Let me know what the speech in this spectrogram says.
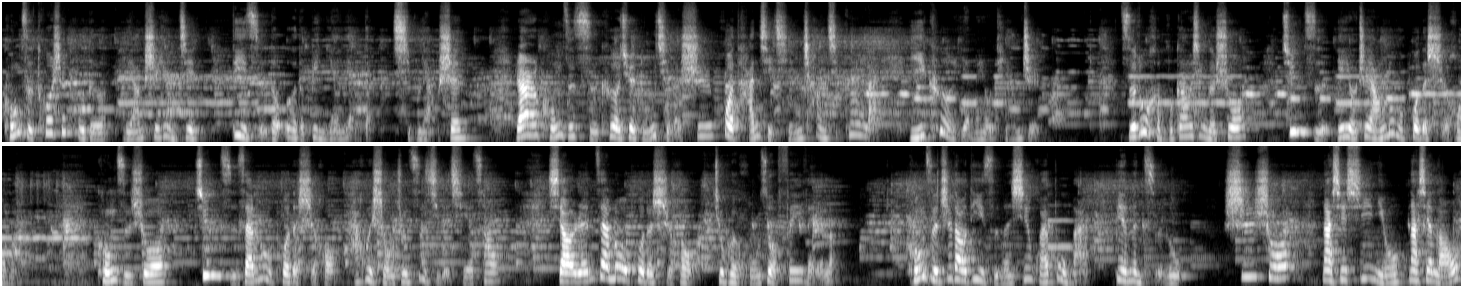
孔子脱身不得，粮食用尽，弟子都饿得病恹恹的，起不了身。然而孔子此刻却读起了诗，或弹起琴，唱起歌来，一刻也没有停止。子路很不高兴地说。君子也有这样落魄的时候吗？孔子说：“君子在落魄的时候还会守住自己的节操，小人在落魄的时候就会胡作非为了。”孔子知道弟子们心怀不满，便问子路：“诗说那些犀牛、那些老虎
